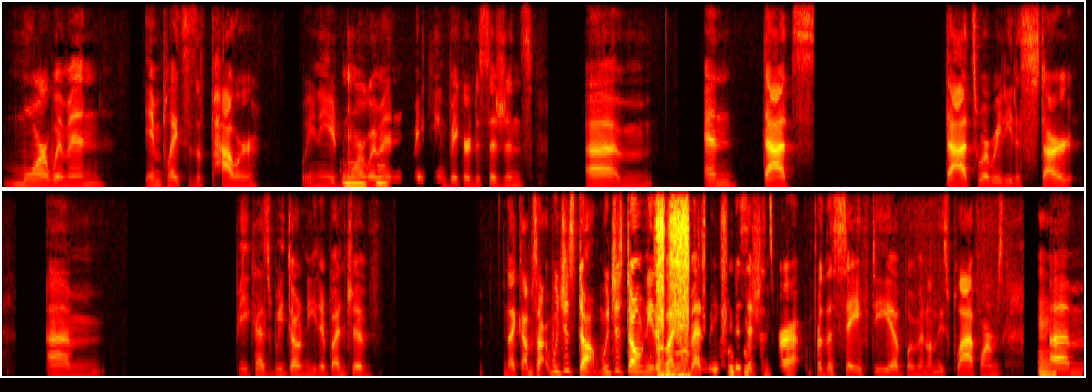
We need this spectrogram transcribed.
more women in places of power. We need more Mhm. women making bigger decisions. Um, and that's that's where we need to start. Um, because we don't need a bunch of like I'm sorry, we just don't. We just don't need a bunch of men making decisions for for the safety of women on these platforms. Mm. Um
